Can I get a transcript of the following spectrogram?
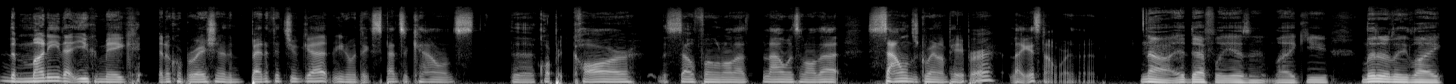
the money that you can make in a corporation and the benefits you get, you know, with the expense accounts, the corporate car, the cell phone, all that allowance and all that sounds great on paper, like it's not worth it. No, it definitely isn't. Like you literally like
